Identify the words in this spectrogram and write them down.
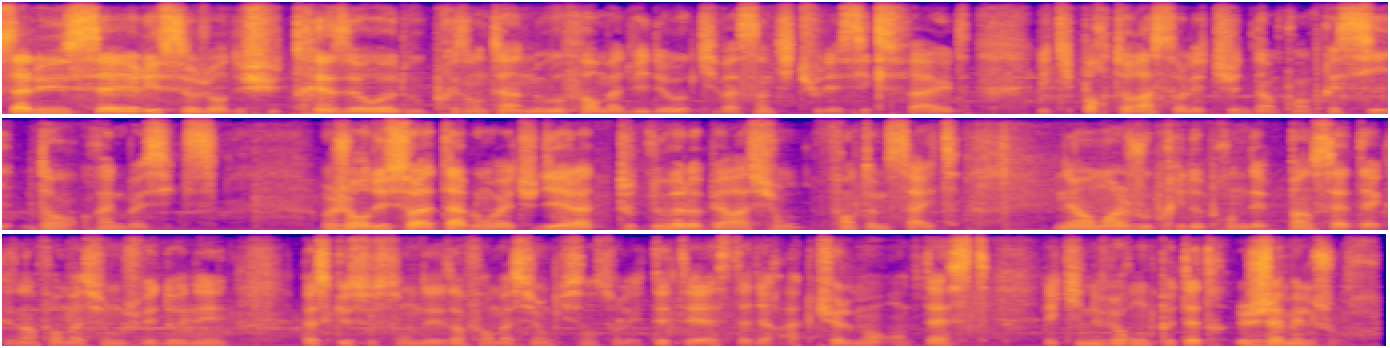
Salut, c'est Iris et aujourd'hui je suis très heureux de vous présenter un nouveau format de vidéo qui va s'intituler Six Fight et qui portera sur l'étude d'un point précis dans Rainbow Six. Aujourd'hui sur la table on va étudier la toute nouvelle opération Phantom Sight. Néanmoins je vous prie de prendre des pincettes avec les informations que je vais donner parce que ce sont des informations qui sont sur les TTS, c'est-à-dire actuellement en test et qui ne verront peut-être jamais le jour.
